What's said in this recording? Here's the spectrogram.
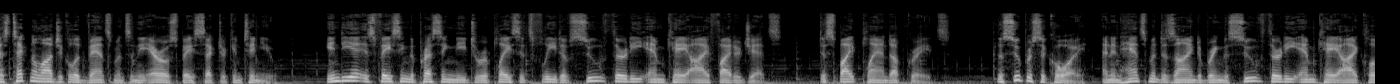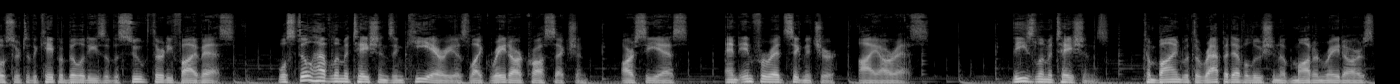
As technological advancements in the aerospace sector continue, India is facing the pressing need to replace its fleet of Su-30 MKI fighter jets, despite planned upgrades. The Super Sukhoi, an enhancement designed to bring the Su-30 MKI closer to the capabilities of the Su-35S, will still have limitations in key areas like radar cross-section, RCS, and infrared signature, IRS. These limitations, combined with the rapid evolution of modern radars,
